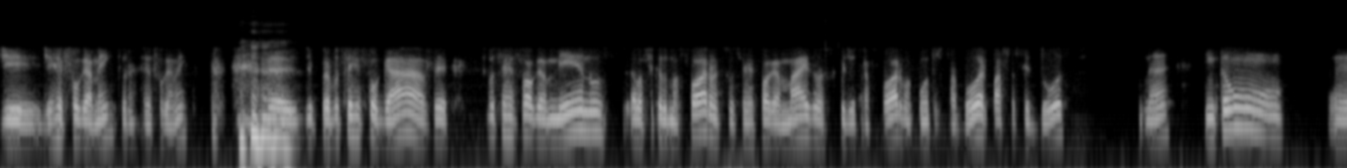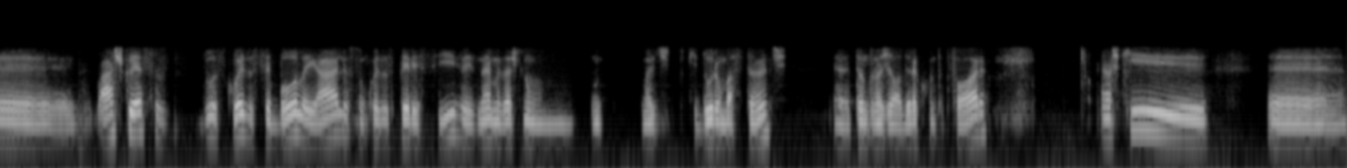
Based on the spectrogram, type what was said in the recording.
de, de refogamento, né? Refogamento? é, para você refogar, você, se você refoga menos, ela fica de uma forma, se você refoga mais, ela fica de outra forma, com outro sabor, passa a ser doce, né? Então, é, acho que essas duas coisas, cebola e alho, são coisas perecíveis, né? Mas acho que não, mas que duram bastante, é, tanto na geladeira quanto fora. Acho que é,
